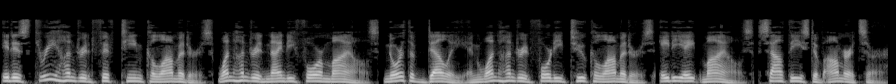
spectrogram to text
It is 315 kilometers (194 miles) north of Delhi and 142 kilometers (88 miles) southeast of Amritsar.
